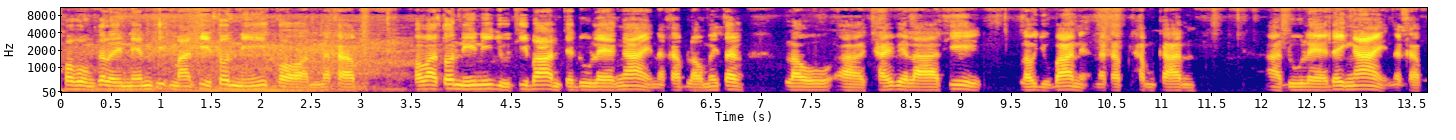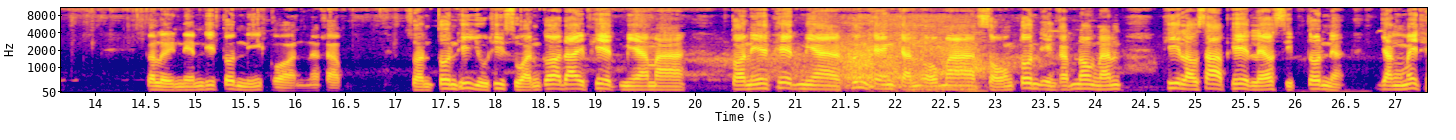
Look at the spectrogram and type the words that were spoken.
พ่อพงก็เลยเน้นที่มาที่ต้นนี้ก่อนนะครับ เพราะว่าต้นนี้นี้อยู่ที่บ้านจะดูแลง่ายนะครับ เราไม่ต้องเราใช้เวลาที่ เราอยู่บ้านเนี่ยนะครับทำการดูแลได้ง่ายนะครับ ก็เลยเน้นที่ต้นนี้ก่อนนะครับ ส่วนต้นที่อยู่ที่สวนก็ได้เพศเมียมา ตอนนี้เพศเมียเพิ่งแทงจันออกมาสองต้นเองครับ นอกนั้นที่เราทราบเพศแล้วสิบต้นเนี่ย ยังไม่แท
